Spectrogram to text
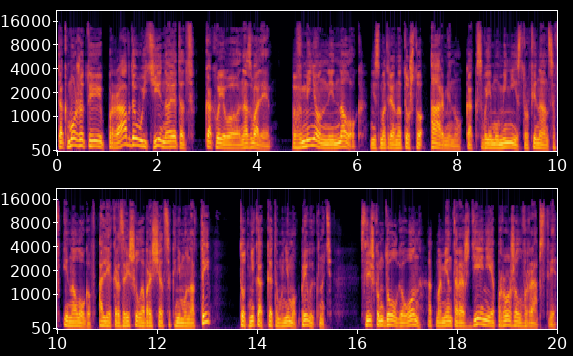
так может и правда уйти на этот, как вы его назвали, вмененный налог, несмотря на то, что Армину, как своему министру финансов и налогов, Олег разрешил обращаться к нему на «ты», тот никак к этому не мог привыкнуть. Слишком долго он от момента рождения прожил в рабстве.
